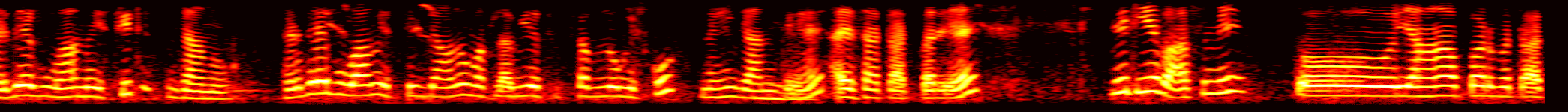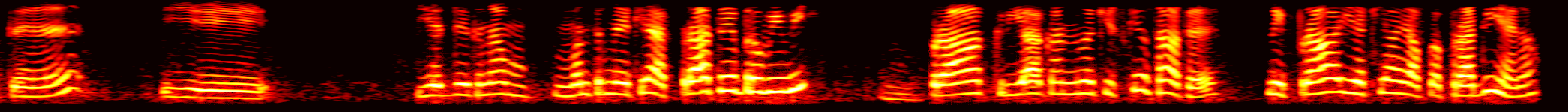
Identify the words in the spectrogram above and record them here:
हृदय गुहा में स्थित जानो। हृदय गुहा में स्थित जानो मतलब ये सब लोग इसको नहीं जानते हैं ऐसा तात्पर्य है। देखिए भाषण में तो यहाँ पर बताते हैं ये ये देखना मंत्र में क्या है? प्रातः प्रवीमी? हम्म। प्रा क्रिया का अन्वय किसके साथ है? नहीं प्रा यह क्या है? आपका प्रादी है ना?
